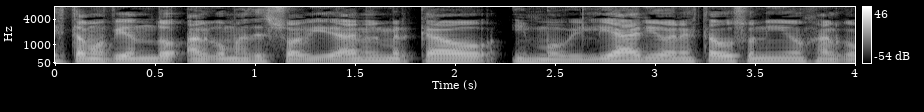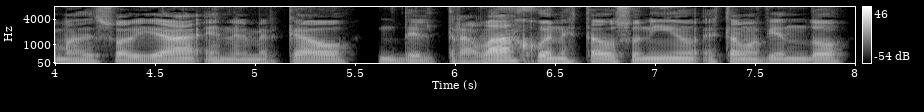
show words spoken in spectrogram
Estamos viendo algo más de suavidad en el mercado inmobiliario en Estados Unidos, algo más de suavidad en el mercado del trabajo en Estados Unidos. Estamos viendo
